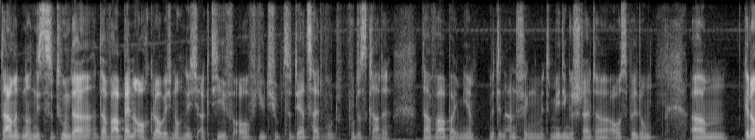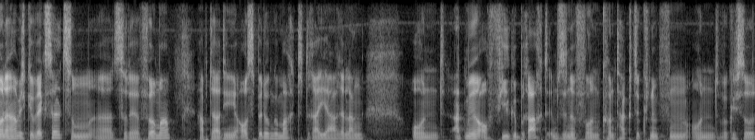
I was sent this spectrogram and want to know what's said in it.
damit noch nichts zu tun. Da, da war Ben auch, glaube ich, noch nicht aktiv auf YouTube zu der Zeit, wo, wo das gerade da war bei mir mit den Anfängen, mit Mediengestalter, Ausbildung. Ähm, Genau, dann habe ich gewechselt zum, äh, zu der Firma, habe da die Ausbildung gemacht, drei Jahre lang und hat mir auch viel gebracht im Sinne von Kontakte knüpfen und wirklich so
